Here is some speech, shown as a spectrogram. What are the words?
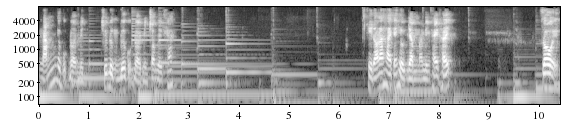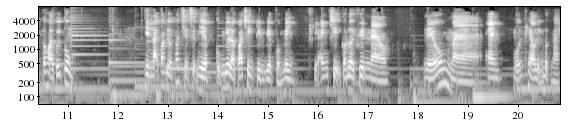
nắm cái cuộc đời mình, chứ đừng đưa cuộc đời mình cho người khác. Thì đó là hai cái hiểu nhầm mà mình hay thấy. Rồi, câu hỏi cuối cùng. Nhìn lại con đường phát triển sự nghiệp cũng như là quá trình tìm việc của mình thì anh chị có lời khuyên nào nếu mà em muốn theo lĩnh vực này?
